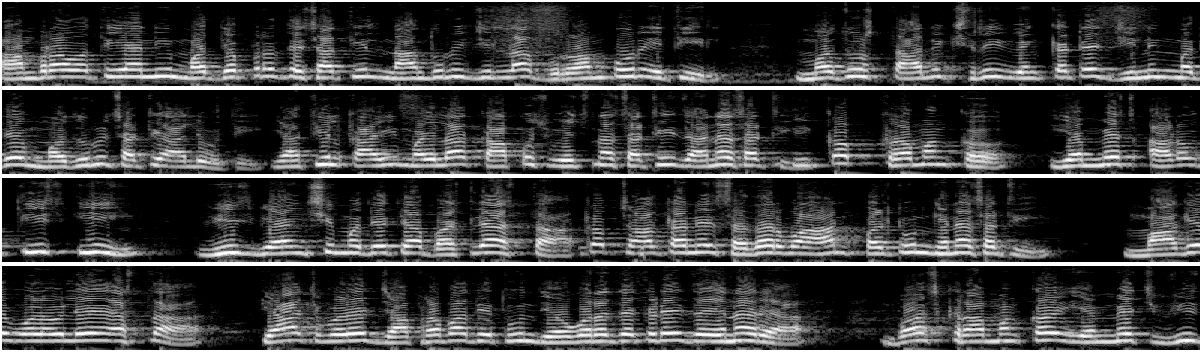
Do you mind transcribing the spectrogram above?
अमरावती आणि मध्य प्रदेशातील नांदुरी जिल्हा बुरहानपूर येथील मजूर स्थानिक श्री व्यंकटेश जिनिंगमध्ये मजुरीसाठी आले होते. यातील काही महिला कापूस वेचण्यासाठी जाण्यासाठी पिकअप क्रमांक एम एच अडतीस ई वीस ब्याऐंशीमध्ये त्या बसल्या असता पिकअप चालकाने सदर वाहन पलटून घेण्यासाठी मागे वळवले असता त्याच वेळेस जाफराबाद येथून देवघराजाकडे येणाऱ्या बस क्रमांक एम एच वीस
